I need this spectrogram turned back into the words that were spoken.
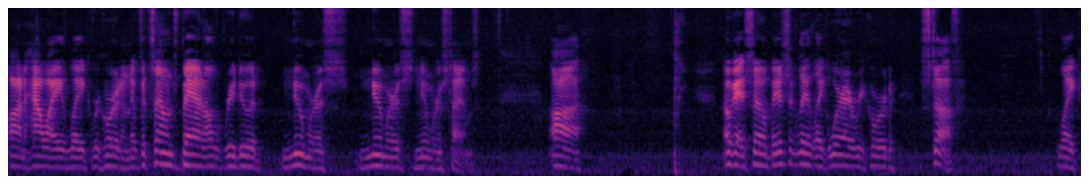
on how I like record it and if it sounds bad I'll redo it numerous numerous numerous times. Uh Okay, so basically like where I record stuff like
